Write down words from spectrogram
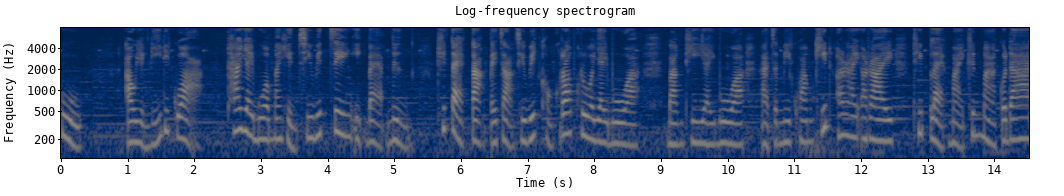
ถูก เอาอย่างนี้ดีกว่า ถ้ายายบัวมาเห็นชีวิตจริงอีกแบบหนึ่ง ที่แตกต่างไปจากชีวิตของครอบครัวยายบัว บางทียายบัวอาจจะมีความคิดอะไรๆที่แปลกใหม่ขึ้นมาก็ได้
